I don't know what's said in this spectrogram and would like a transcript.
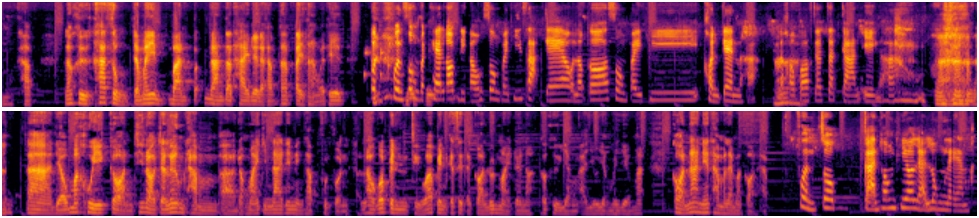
มครับ แล้วคือค่าส่งจะไม่บานบานตะไทยเลยเหรอครับ ถ้าไปต่างประเทศ ฝนฝนส่งไปแค่รอบเดียว ส่งไปที่สระแก้ว แล้วก็ส่งไปที่ขอนแก่นค่ะ แล้วเขาก็จะจัดการเองอะค่ะอ่า เดี๋ยวมาคุยก่อนที่เราจะเริ่มทำอาดอกไม้กินได้นิดนึงครับคุณฝนเราก็เป็นถือว่าเป็นเกษตรกรรุ่นใหม่ด้วยเนาะก็คือยังอายุยังไม่เยอะมาก ก่อนหน้านี้ทำอะไรมาก่อนครับ ฝนจบการท่องเที่ยวและโรงแรมค่ะ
